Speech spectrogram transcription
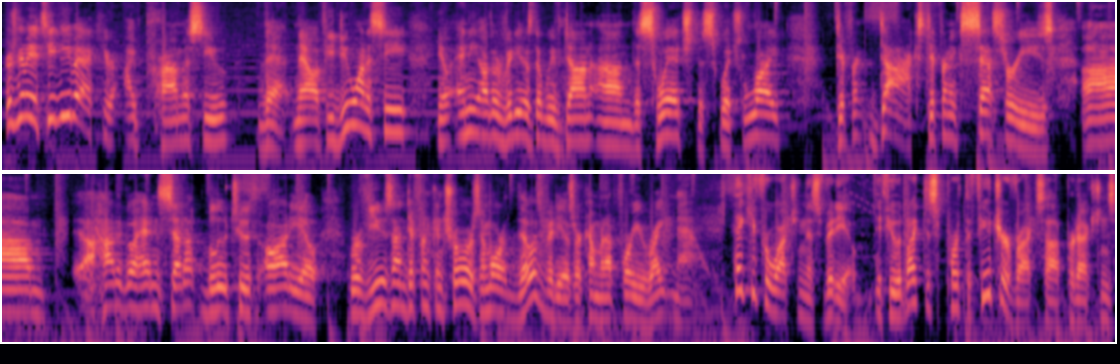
There's going to be a TV back here. I promise you that. Now, if you do want to see, you know, any other videos that we've done on the Switch, the Switch Lite, different docks, different accessories, um, how to go ahead and set up Bluetooth audio, reviews on different controllers and more, those videos are coming up for you right now. Thank you for watching this video. If you would like to support the future of RoXolid Productions,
